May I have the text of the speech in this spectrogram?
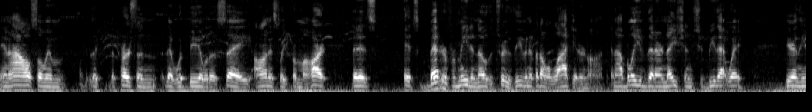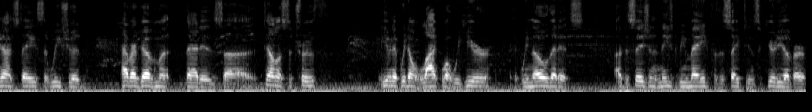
And I also am the, the person that would be able to say honestly from my heart that it's it's better for me to know the truth, even if I don't like it or not. And I believe that our nation should be that way here in the United States, that we should have our government that is uh, telling us the truth, even if we don't like what we hear, if we know that it's a decision that needs to be made for the safety and security of our,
